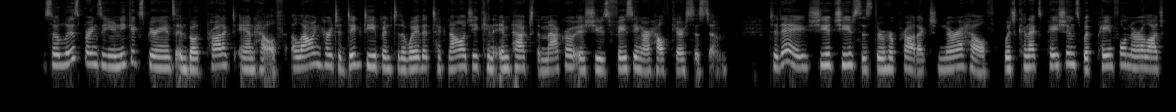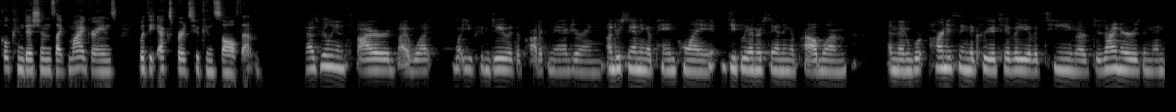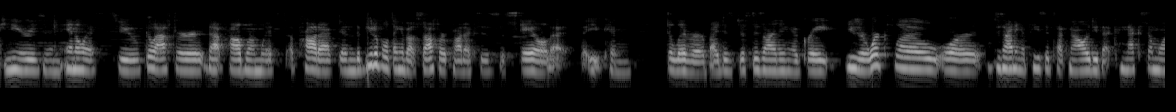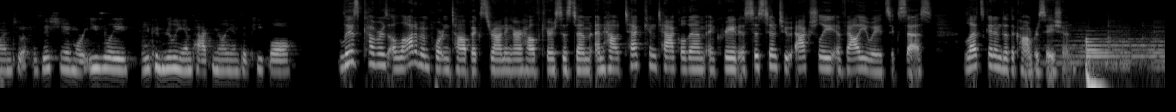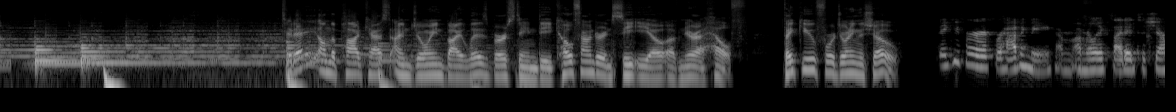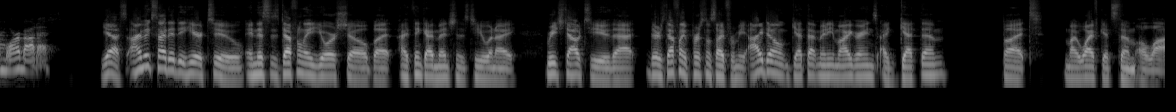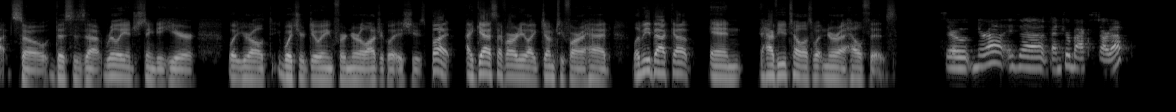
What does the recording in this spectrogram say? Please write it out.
so, Liz brings a unique experience in both product and health, allowing her to dig deep into the way that technology can impact the macro issues facing our healthcare system. Today, she achieves this through her product, Neura Health, which connects patients with painful neurological conditions like migraines with the experts who can solve them. I was really inspired by what, what you can do as a product manager and understanding a pain point, deeply understanding a problem, and then harnessing the creativity of a team of designers and engineers and analysts to go after that problem with a product. And the beautiful thing about software products is the scale that, that you can deliver by just, just designing a great user workflow or designing a piece of technology that connects someone to a physician more easily. You can really impact millions of people. Liz covers a lot of important topics surrounding our healthcare system and how tech can tackle them and create a system to actually evaluate success. Let's get into the conversation. Today on the podcast, I'm joined by Liz Burstein, the co founder and CEO of Neura Health. Thank you for joining the show. Thank you for, for having me. I'm, I'm really excited to share more about us. Yes, I'm excited to hear too. And this is definitely your show, but I think I mentioned this to you when I reached out to you that there's definitely a personal side for me. I don't get that many migraines. I get them, but my wife gets them a lot. So this is uh, really interesting to hear what you're all what you're doing for neurological issues. But I guess I've already like jumped too far ahead. Let me back up and have you tell us what Neura Health is. So Neura is a venture-backed startup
